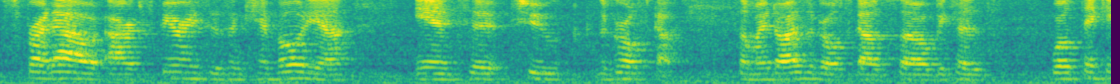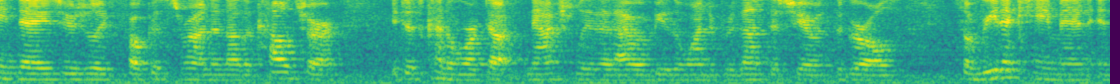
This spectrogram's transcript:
spread out our experiences in Cambodia and to, to the Girl Scouts. So my daughter's a Girl Scout, so because World Thinking Day is usually focused around another culture, it just kind of worked out naturally that I would be the one to present this year with the girls. So Rita came in and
